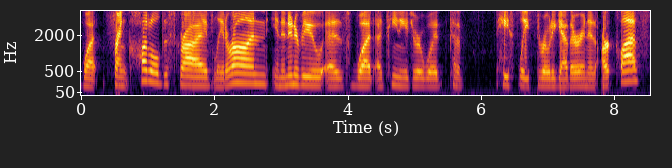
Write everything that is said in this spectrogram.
what Frank Huddle described later on in an interview as what a teenager would kind of hastily throw together in an art class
